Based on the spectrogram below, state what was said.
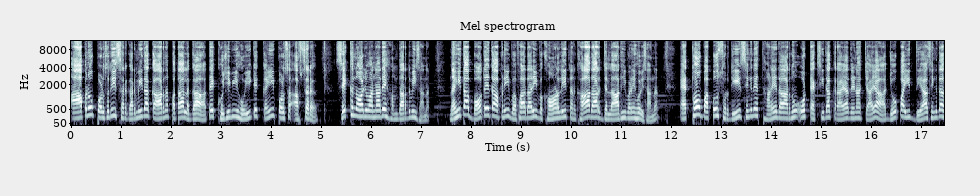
ਆਪ ਨੂੰ ਪੁਲਿਸ ਦੀ ਸਰਗਰਮੀ ਦਾ ਕਾਰਨ ਪਤਾ ਲੱਗਾ ਤੇ ਖੁਸ਼ੀ ਵੀ ਹੋਈ ਕਿ ਕਈ ਪੁਲਿਸ ਅਫਸਰ ਸਿੱਖ ਨੌਜਵਾਨਾਂ ਦੇ ਹਮਦਰਦ ਵੀ ਸਨ। ਨਹੀਂ ਤਾਂ ਬਹੁਤੇ ਤਾਂ ਆਪਣੀ ਵਫਾਦਾਰੀ ਵਿਖਾਉਣ ਲਈ ਤਨਖਾਹਦਾਰ ਜੱਲਾਦ ਹੀ ਬਣੇ ਹੋਏ ਸਨ। ਇੱਥੋਂ ਬਾਪੂ ਸੁਰਜੀਤ ਸਿੰਘ ਨੇ ਥਾਣੇਦਾਰ ਨੂੰ ਉਹ ਟੈਕਸੀ ਦਾ ਕਿਰਾਇਆ ਦੇਣਾ ਚਾਹਿਆ, ਜੋ ਭਾਈ ਦਿਆ ਸਿੰਘ ਦਾ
